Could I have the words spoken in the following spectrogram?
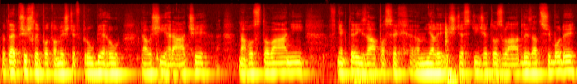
protože přišli potom ještě v průběhu další hráči na hostování. V některých zápasech měli i štěstí, že to zvládli za tři body,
